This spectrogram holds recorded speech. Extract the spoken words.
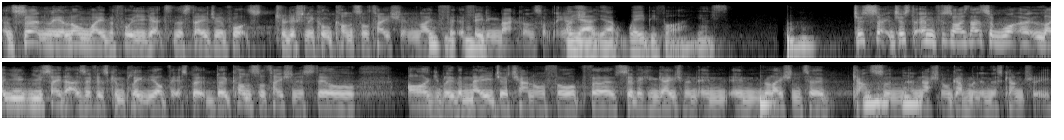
and certainly a long way before you get to the stage of what's traditionally called consultation, like mm-hmm. feeding back on something. Oh, yeah, yeah, way before, yes. Mm-hmm. Just say, just to emphasise that. So what, uh, like you, you say that as if it's completely obvious, but but consultation is still arguably the major channel for, for civic engagement in, in relation to council mm-hmm. and, and national government in this country.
